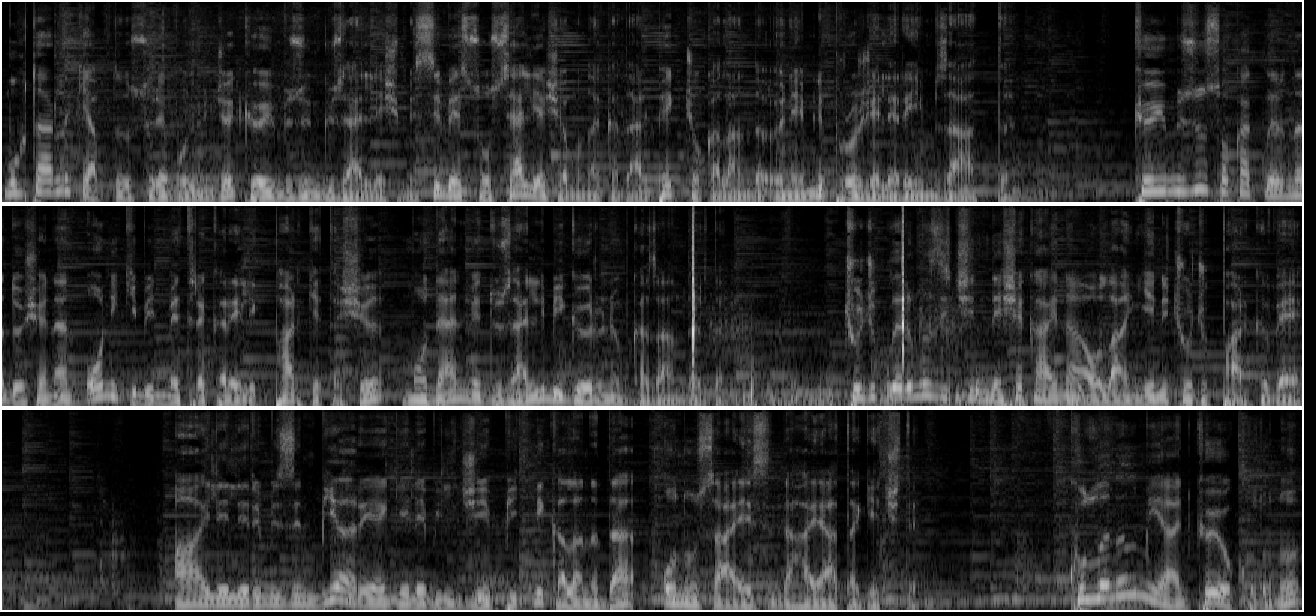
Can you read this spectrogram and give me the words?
muhtarlık yaptığı süre boyunca köyümüzün güzelleşmesi ve sosyal yaşamına kadar pek çok alanda önemli projelere imza attı. Köyümüzün sokaklarına döşenen 12 bin metrekarelik parke taşı modern ve düzenli bir görünüm kazandırdı. Çocuklarımız için neşe kaynağı olan yeni çocuk parkı ve ailelerimizin bir araya gelebileceği piknik alanı da onun sayesinde hayata geçti. Kullanılmayan köy okulunu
